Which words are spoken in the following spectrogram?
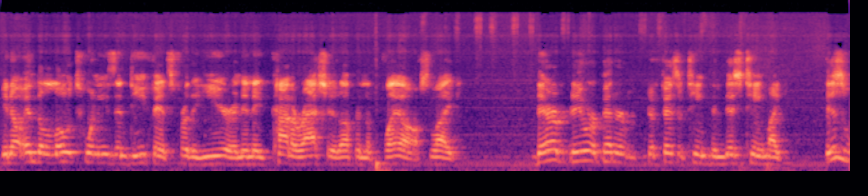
you know, in the low 20s in defense for the year, and then they kind of ratcheted up in the playoffs. Like they're they were a better defensive team than this team. Like this is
